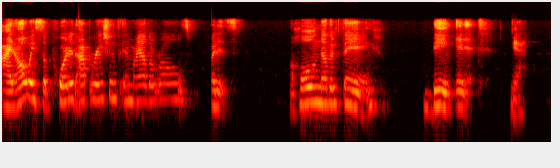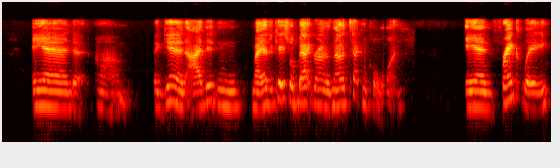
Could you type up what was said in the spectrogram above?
I'd always supported operations in my other roles, but it's a whole nother thing being in it. Yeah. And um, again, I didn't, my educational background is not a technical one. And frankly,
